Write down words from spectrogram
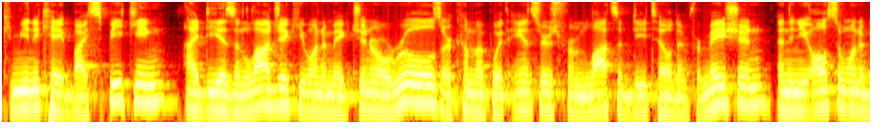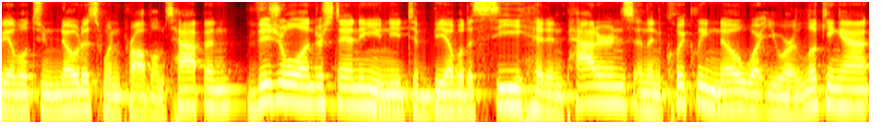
communicate by speaking, ideas and logic, you wanna make general rules or come up with answers from lots of detailed information, and then you also wanna be able to notice when problems happen. Visual understanding, you need to be able to see hidden patterns and then quickly know what you are looking at.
